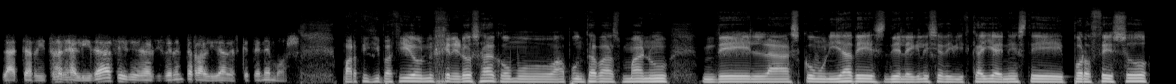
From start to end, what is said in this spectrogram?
la territorialidad y desde las diferentes realidades que tenemos. Participación generosa, como apuntabas Manu, de las comunidades de la Iglesia de Vizcaya en este proceso so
